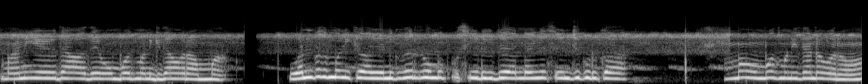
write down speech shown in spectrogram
மணி எழுதாவது ஒம்பது மணிக்கு தான் ஒரு அம்மா. ஒன்பது மணிக்கா? எனக்கு வேற ரொம்ப பசி எடுக்குது. என்னங்க செஞ்சு கொடுக்கா. அம்மா ஒம்பது மணி தான்டா வரும்.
